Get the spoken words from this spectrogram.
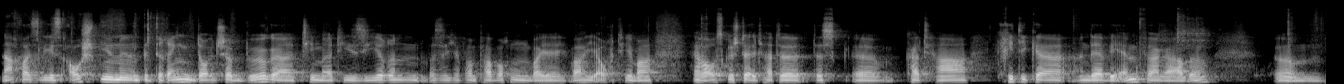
nachweisliches Ausspielen und Bedrängen deutscher Bürger thematisieren, was sich ja vor ein paar Wochen bei, war hier auch Thema herausgestellt hatte, dass äh, Katar Kritiker an der WM-Vergabe ähm,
